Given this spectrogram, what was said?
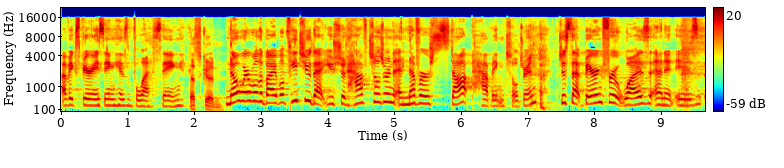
of experiencing his blessing. That's good. Nowhere will the Bible teach you that you should have children and never stop having children, just that bearing fruit was and it is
